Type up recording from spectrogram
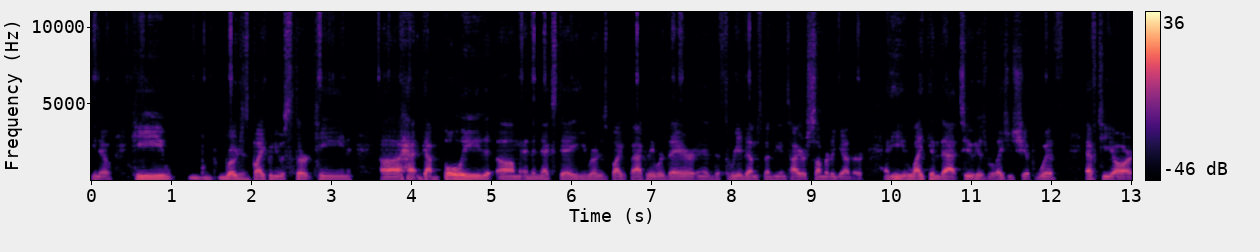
you know he rode his bike when he was 13 uh, had, got bullied, um, and the next day he rode his bike back. They were there, and the three of them spent the entire summer together. And he likened that to his relationship with FTR.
